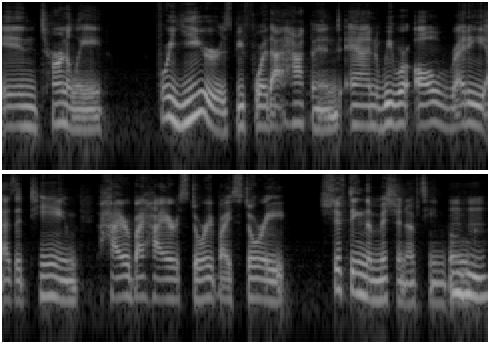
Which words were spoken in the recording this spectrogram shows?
internally for years before that happened. And we were already, as a team, hire by hire, story by story, shifting the mission of Teen Vogue mm-hmm.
